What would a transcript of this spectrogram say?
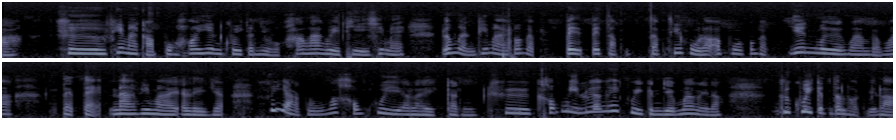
าคือพี่ไมค์กับปุงเขายืนคุยกันอยู่ข้างล่างเวทีใช่ไหม แล้วเหมือนพี่ไมค์ก็แบบไปไปจับจับที่หูแล้วอาปูก็แบบยื่นมือมาแบบว่า แตะแตะหน้าพี่ไมค์อะไรเงี้ย คืออยากรู้ว่าเขาคุยอะไรกัน คือเขามีเรื่องให้คุยกันเยอะมากเลยนะ คือคุยกันตลอดเวลา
